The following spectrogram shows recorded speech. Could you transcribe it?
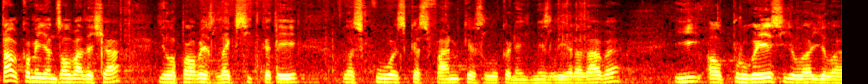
tal com ell ens el va deixar i la prova és l'èxit que té les cues que es fan, que és el que a ell més li agradava i el progrés i, la, i, la,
